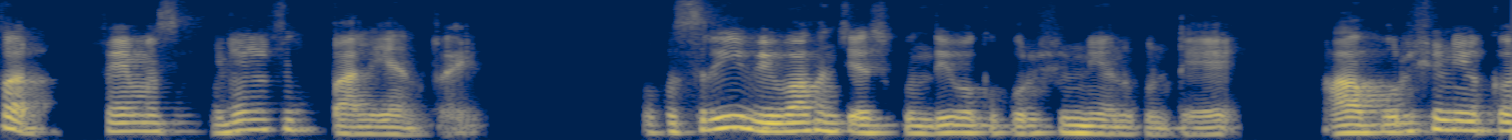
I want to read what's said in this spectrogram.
for famous adelphic polyandry right? ఒక స్త్రీ వివాహం చేసుకుంది ఒక పురుషుణ్ణి అనుకుంటే ఆ పురుషుని యొక్క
